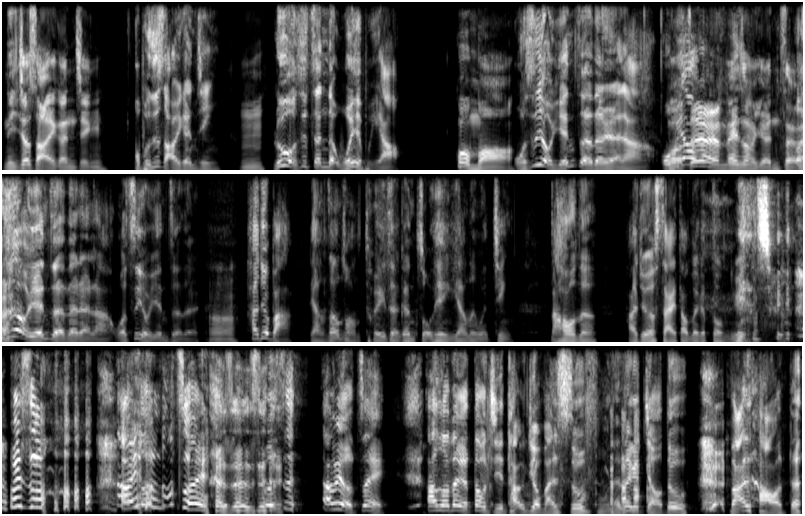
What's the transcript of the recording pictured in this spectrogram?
你就少一根筋。我不是少一根筋。嗯，如果是真的，我也不要。为什么？我是有原则的人啊，我我这，个人没什么原则我。是有原则的人啊，我是有原则的人。嗯，他就把两张床推成跟昨天一样那么近，然后呢，他就塞到那个洞里面去。为什么？他有醉了，是不是？不是，他没有醉。他说那个洞其实躺久蛮舒服的，那个角度蛮好的。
